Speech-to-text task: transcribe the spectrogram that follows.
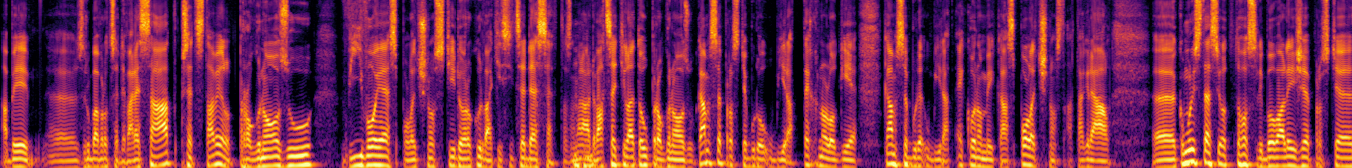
aby eh, zhruba v roce 90 představil prognózu vývoje společnosti do roku 2010. To znamená mm-hmm. 20-letou prognózu, kam se prostě budou ubírat technologie, kam se bude ubírat ekonomika, společnost a tak dále. Eh, komunisté si od toho slibovali, že prostě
